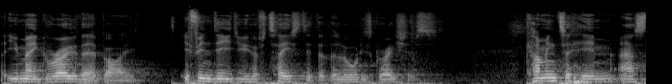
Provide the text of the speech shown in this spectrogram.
that you may grow thereby, if indeed you have tasted that the Lord is gracious. Coming to him as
